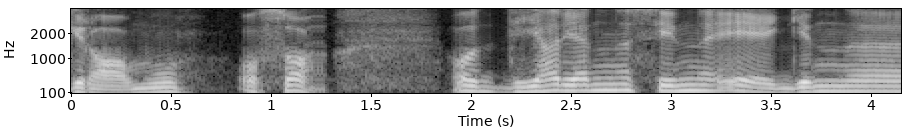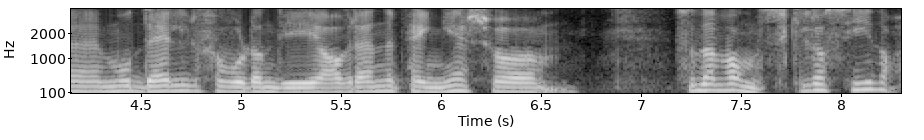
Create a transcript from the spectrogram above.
Gramo også. Og de har igjen sin egen eh, modell for hvordan de avregner penger, så, så det er vanskelig å si, da.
